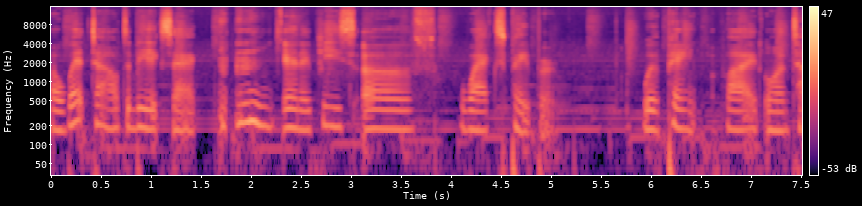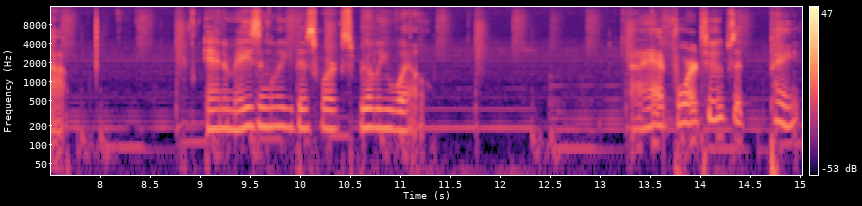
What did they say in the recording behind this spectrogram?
a wet towel to be exact, and a piece of wax paper with paint applied on top. And amazingly, this works really well. I had four tubes of paint.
